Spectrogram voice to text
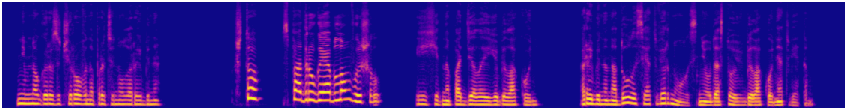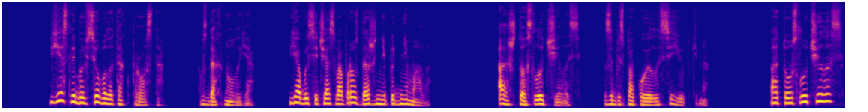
— немного разочарованно протянула Рыбина. «Что, с подругой облом вышел?» — ехидно поддела ее Белоконь. Рыбина надулась и отвернулась, не удостоив Белоконь ответом. «Если бы все было так просто», — вздохнула я, — «я бы сейчас вопрос даже не поднимала». «А что случилось?» — забеспокоилась Сиюткина. «А то случилось,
